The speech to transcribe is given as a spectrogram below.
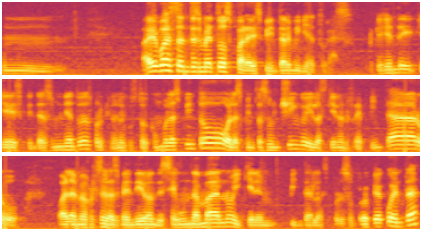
un... Hay bastantes métodos para despintar miniaturas hay gente que quiere pintar sus miniaturas porque no les gustó cómo las pintó, o las pintas un chingo y las quieren repintar, o, a lo mejor se las vendieron de segunda mano y quieren pintarlas por su propia cuenta.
